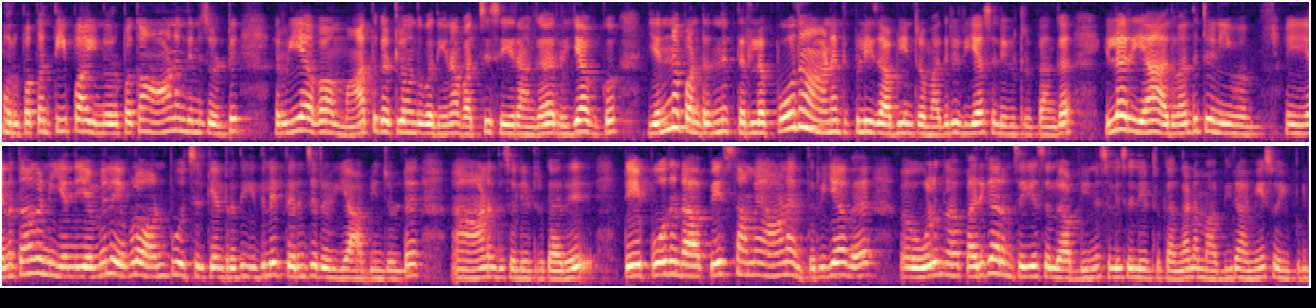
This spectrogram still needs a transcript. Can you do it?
ஒரு பக்கம் தீபா இன்னொரு பக்கம் ஆனந்த்னு சொல்லிட்டு ரியாவை மாத்துக்கட்டில் வந்து பார்த்திங்கன்னா வச்சு செய்கிறாங்க ரியாவுக்கு என்ன பண்ணுறதுன்னு தெரில போதும் ஆனந்த் ப்ளீஸ் அப்படின்ற மாதிரி ரியா சொல்லிக்கிட்டு இருக்காங்க. இல்லை ரியா அது வந்துட்டு நீ எனக்காக நீ என் என் மேலே எவ்வளோ அன்பு வச்சுருக்கேன்றது இதிலே தெரிஞ்சிடு ரியா அப்படின்னு சொல்லிட்டு ஆனந்த் சொல்லிகிட்டு இருக்காரு. டே போதும்டா பேசாமல் ஆனந்த் ரியாவை ஒழுங்காக பரிகாரம் செய்ய சொல்லு அப்படின்னு சொல்லி சொல்லிட்டு இருக்காங்க நம்ம அபிராமி. ஸோ இப்படி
